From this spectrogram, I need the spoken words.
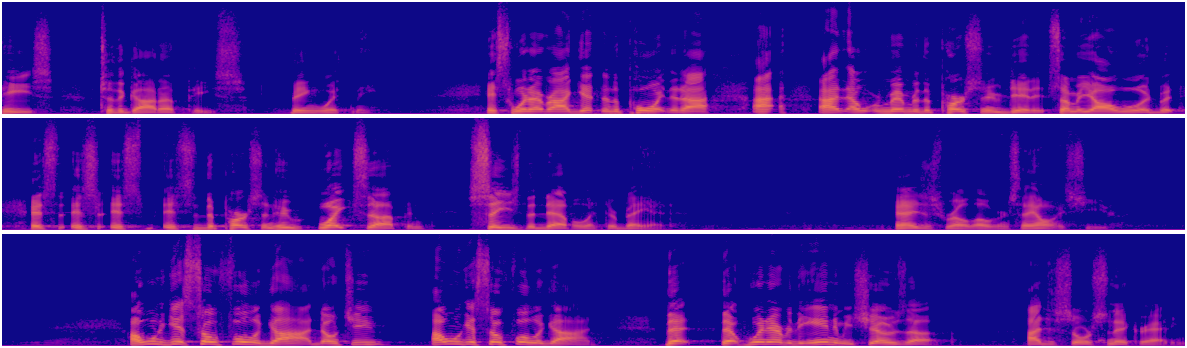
peace to the God of peace being with me. It's whenever I get to the point that I, I, I don't remember the person who did it. Some of y'all would, but it's, it's, it's, it's the person who wakes up and sees the devil at their bed. And they just roll over and say, Oh, it's you. I want to get so full of God, don't you? I want to get so full of God that, that whenever the enemy shows up, I just sort of snicker at him.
